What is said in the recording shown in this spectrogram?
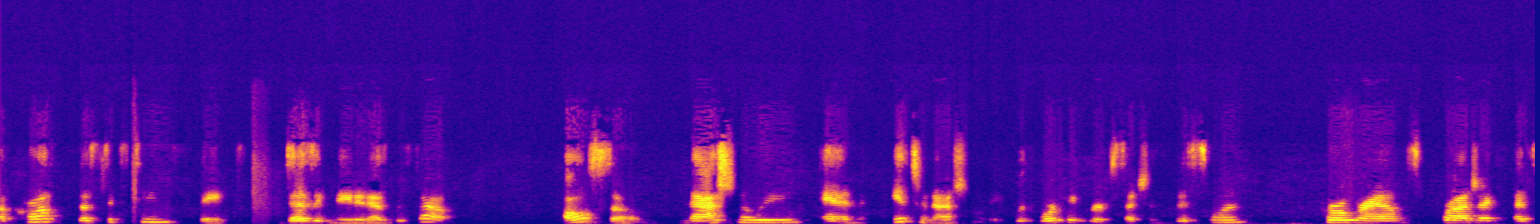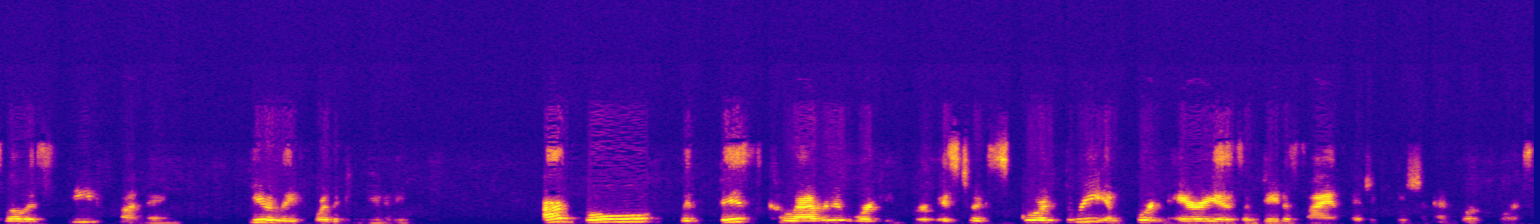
across the 16 states designated as the South. Also, nationally and internationally, with working groups such as this one programs, projects, as well as seed funding yearly for the community. Our goal with this collaborative working group is to explore three important areas of data science education and workforce.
